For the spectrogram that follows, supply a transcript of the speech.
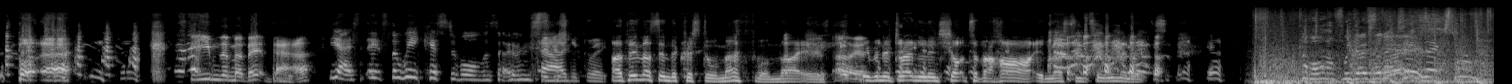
but uh, theme them a bit better. Yes, it's the weakest of all the zones. Yeah, I'd agree. I think that's in the crystal meth one. That is. Oh, yeah. Give an adrenaline shot to the heart in less than two minutes. Come on, off we go to the next game. Next one.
